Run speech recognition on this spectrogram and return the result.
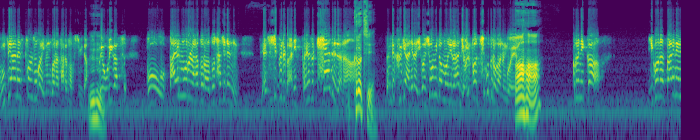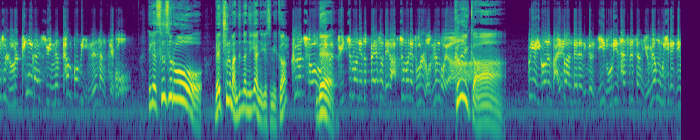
무제한의 스폰서가 있는 거나 다름없습니다. 왜 우리가 스- 뭐 빨무를 하더라도 사실은 SCV를 많이 해서 캐야 되잖아. 그렇지. 근데 그게 아니라 이건 쇼미더머니를 한 10번 치고 들어가는 거예요. 아하. 그러니까 이거는 financial rule을 피해갈 수 있는 편법이 있는 상태고 그러니까 스스로 매출을 만든다는 얘기 아니겠습니까? 그렇죠. 네. 뒷주머니에서 빼서 내가 앞주머니에 돈을 넣는 거야. 그러니까. 그게 이거는 말도 안 되는 그러니까 이 룰이 사실상 유명무실해진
